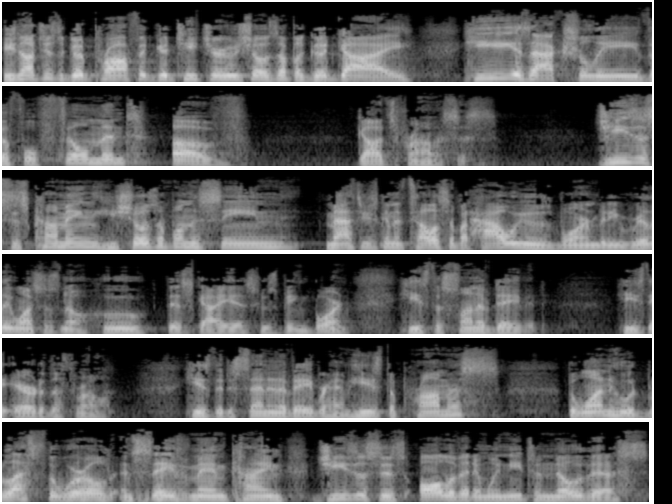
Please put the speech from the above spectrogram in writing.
He's not just a good prophet, good teacher who shows up, a good guy. He is actually the fulfillment of God's promises. Jesus is coming. He shows up on the scene. Matthew's going to tell us about how he was born, but he really wants us to know who this guy is who's being born. He's the son of David. He's the heir to the throne. He is the descendant of Abraham. He's the promise the one who would bless the world and save mankind. Jesus is all of it, and we need to know this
